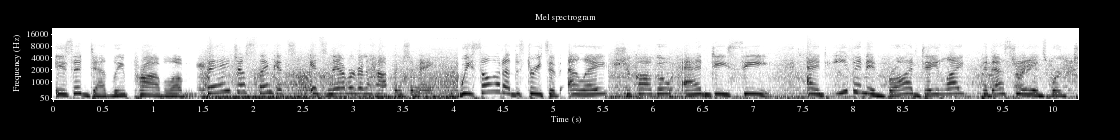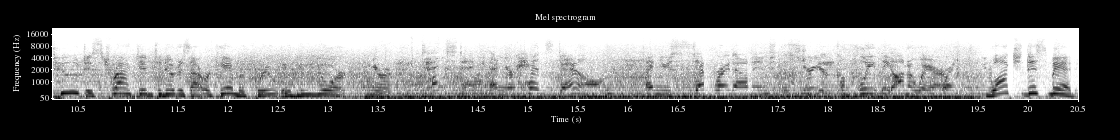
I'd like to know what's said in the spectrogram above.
is a deadly problem. They just think it's it's never going to happen to me. We saw it on the streets of LA, Chicago, and DC. And even in broad daylight, pedestrians were too distracted to notice our camera crew in New York. You're texting and your head's down and you step right out into the street. You're completely unaware. Right. Watch this man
